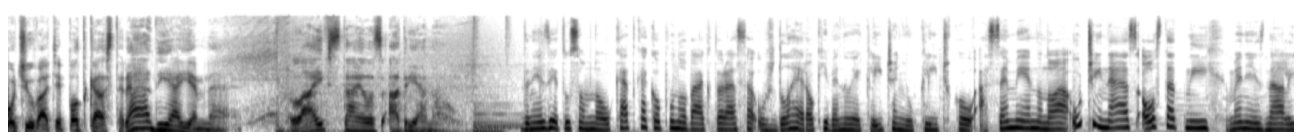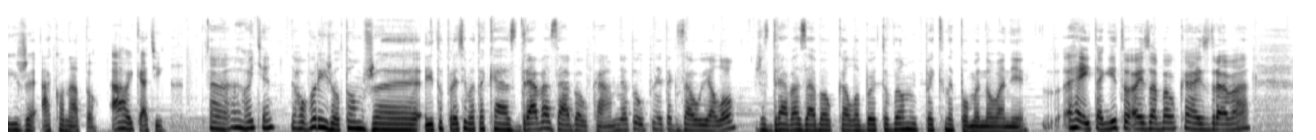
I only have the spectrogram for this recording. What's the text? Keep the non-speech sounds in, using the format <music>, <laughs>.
Počúvate podcast Rádia Jemné. Lifestyle s Adrianou. Dnes je tu so mnou Katka Kopunová, ktorá sa už dlhé roky venuje klíčeniu klíčkov a semien, no a učí nás ostatných menej znalých, že ako na to. Ahoj Kati. Ahojte. Hovoríš o tom, že je to pre teba taká zdravá zábavka. Mňa to úplne tak zaujalo, že zdravá zábavka, lebo je to veľmi pekné pomenovanie. Hej, tak je to aj zábavka, aj zdravá.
